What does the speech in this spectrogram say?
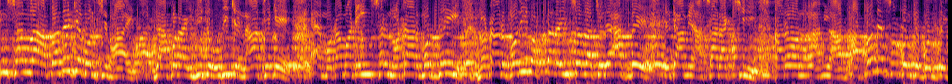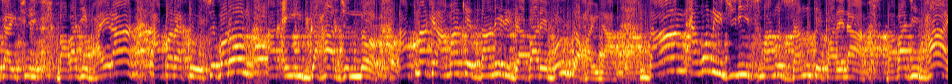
ইনশাল্লাহ আপনাদেরকে বলছি ভাই, যে আপনারা এদিকে ওদিকে না থেকে মোটামুটি ইনশাল নটার মধ্যেই, নটার পরই বক্তারা ইনশাল্লাহ চলে আসবে। এটা আমি আশা রাখছি। কারণ আমি আপনাদের সকলকে বলতে চাইছি, বাবাজি ভাইরা, আপনারা একটু এসে পড়ুন আর এই ঈদগাহার জন্য। আপনাকে আমাকে দানের ব্যাপারে বলতে হয় না। দান এমনই জিনিস মানুষ জানতে পারে না। বাবাজি ভাই,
